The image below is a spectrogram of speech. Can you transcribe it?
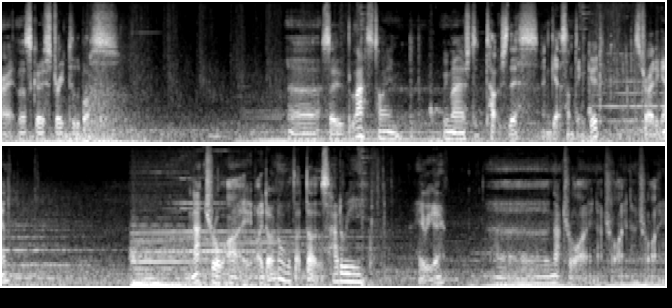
Alright, let's go straight to the boss. Uh, so last time we managed to touch this and get something good. Let's try it again. Natural eye. I don't know what that does. How do we... Here we go. Uh, natural eye, natural eye, natural eye.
